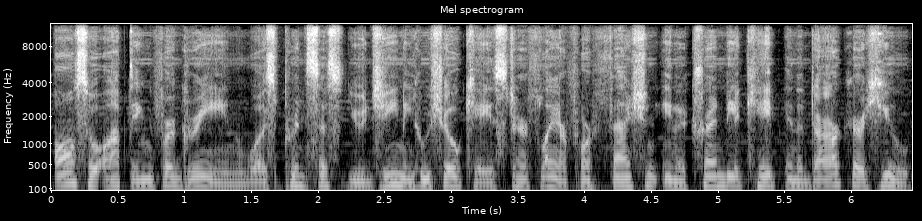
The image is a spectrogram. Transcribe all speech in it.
Also opting for green was Princess Eugenie who showcased her flair for fashion in a trendy cape in a darker hue,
